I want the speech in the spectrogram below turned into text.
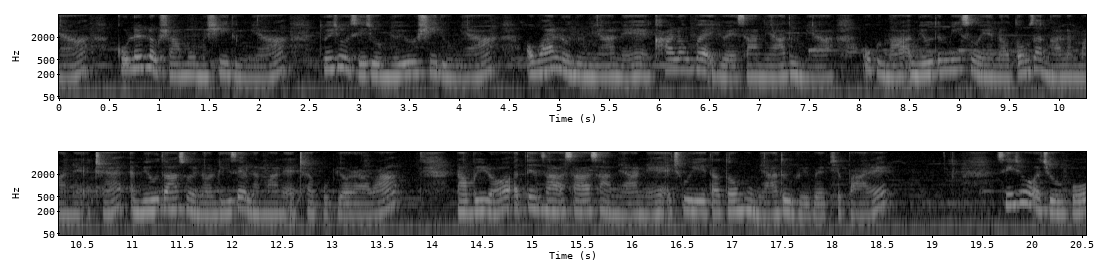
များကိုယ်လက်လှုပ်ရှားမှုမရှိသူများသွေးကြိုစီးကြိုမျိုးရိုးရှိသူများအဝလွန်သူများနဲ့ခါလုံးဘက်အရွယ်စားများသူများဥပမာအမျိုးသမီးဆိုရင်တော့35လက်မနဲ့အထက်အမျိုးသားဆိုရင်တော့40လက်မနဲ့အထက်ကိုပြောတာပါနောက်ပြီးတော့အသင်စားအစားအစာများနဲ့အချွေရည်တောက်သုံးမှုများသူတွေပဲဖြစ်ပါတယ်။ စီးချိုအကျိုးကို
